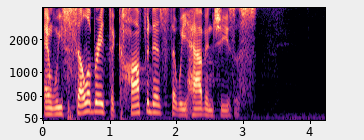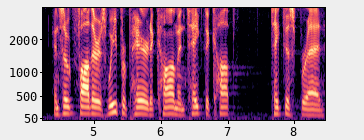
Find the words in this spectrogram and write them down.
and we celebrate the confidence that we have in Jesus. And so, Father, as we prepare to come and take the cup, take this bread,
